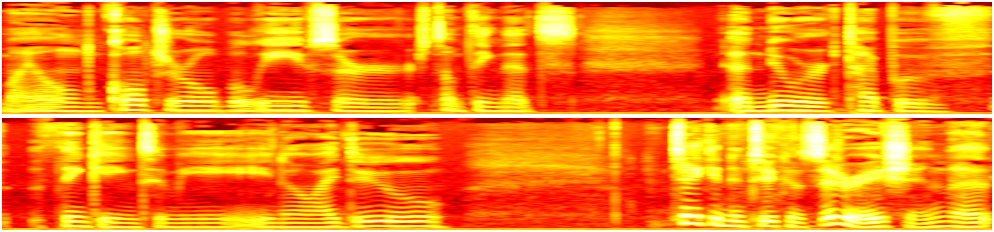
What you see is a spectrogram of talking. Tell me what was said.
my own cultural beliefs or something that's a newer type of thinking to me, you know, I do take it into consideration that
